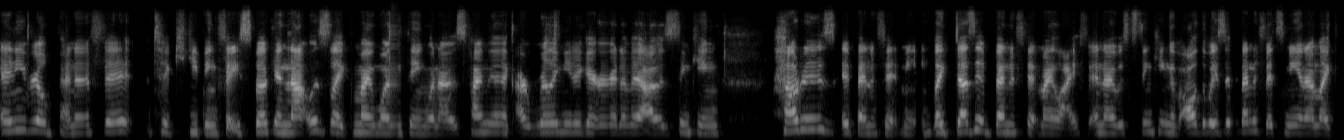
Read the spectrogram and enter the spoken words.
any real benefit to keeping Facebook. And that was like my one thing when I was finally like, I really need to get rid of it. I was thinking, how does it benefit me? Like, does it benefit my life? And I was thinking of all the ways it benefits me. And I'm like,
